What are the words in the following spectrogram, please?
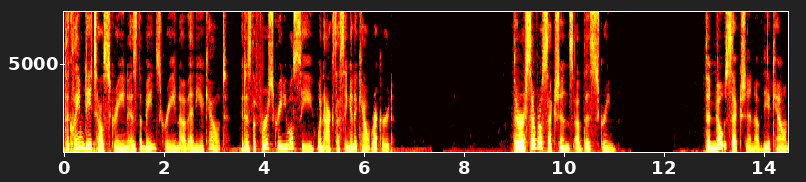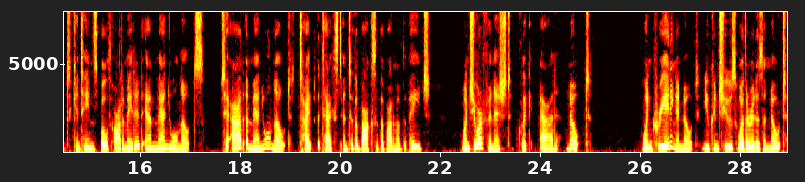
The Claim Details screen is the main screen of any account. It is the first screen you will see when accessing an account record. There are several sections of this screen. The Note section of the account contains both automated and manual notes. To add a manual note, type the text into the box at the bottom of the page. Once you are finished, click Add Note. When creating a note, you can choose whether it is a note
